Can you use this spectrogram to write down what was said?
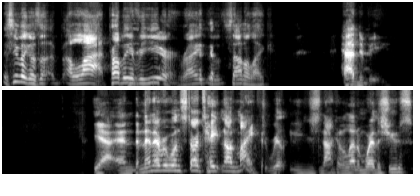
It seemed like it was a, a lot, probably every year, right? It sounded like. Had to be. Yeah, and, and then everyone starts hating on Mike. Really, you're just not gonna let him wear the shoes?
